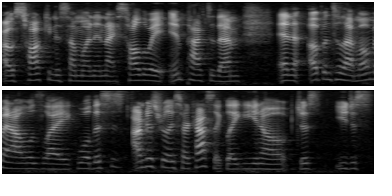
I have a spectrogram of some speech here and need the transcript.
I was talking to someone and I saw the way it impacted them. And up until that moment, I was like, well, this is, I'm just really sarcastic. Like, you know, just, you just,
